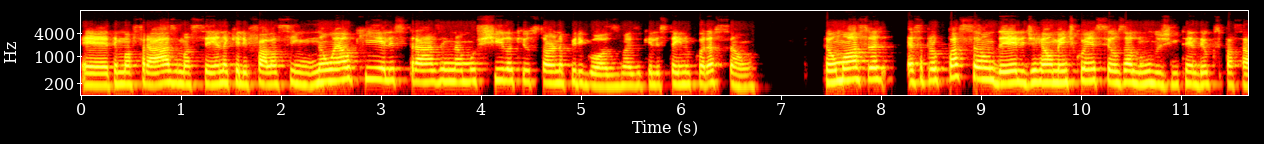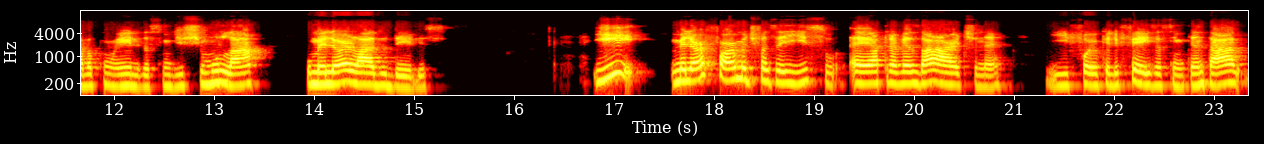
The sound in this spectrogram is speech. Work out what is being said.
É, tem uma frase, uma cena que ele fala assim: não é o que eles trazem na mochila que os torna perigosos, mas o que eles têm no coração. Então mostra essa preocupação dele de realmente conhecer os alunos, de entender o que se passava com eles, assim, de estimular o melhor lado deles. E melhor forma de fazer isso é através da arte, né? E foi o que ele fez, assim, tentar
